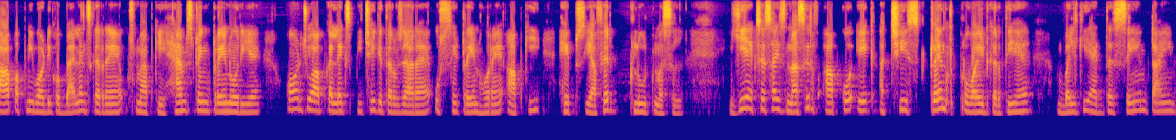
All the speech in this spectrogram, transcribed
आप अपनी बॉडी को बैलेंस कर रहे हैं, उसमें आपकी हैमस्ट्रिंग ट्रेन हो रही है और जो आपका लेग्स पीछे की तरफ़ जा रहा है, उससे ट्रेन हो रहे हैं आपकी हिप्स या फिर क्लूट मसल ये एक्सरसाइज ना सिर्फ़ आपको एक अच्छी स्ट्रेंथ प्रोवाइड करती है बल्कि एट द सेम टाइम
